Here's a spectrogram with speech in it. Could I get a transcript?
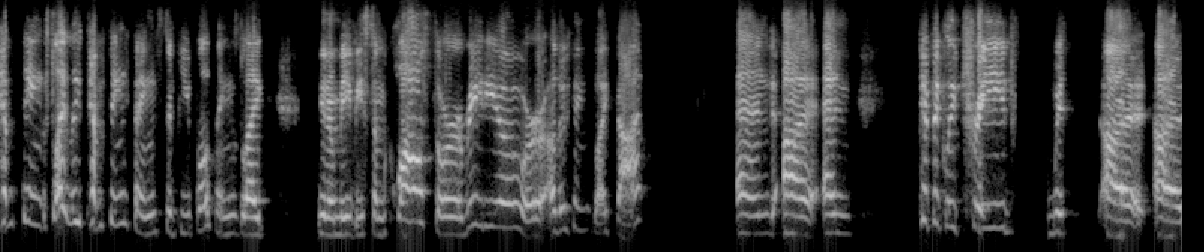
tempting, slightly tempting things to people, things like, you know, maybe some cloth or a radio or other things like that. And uh, and typically trade with uh, uh,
